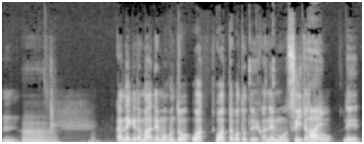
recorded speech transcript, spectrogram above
うん。うん。わかんないけど、まあでも本当終わ終わったことというかね、もう過ぎたことで、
